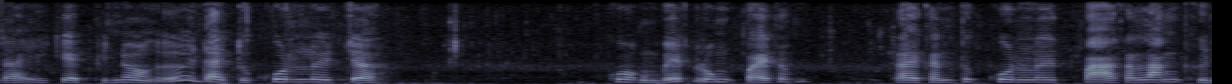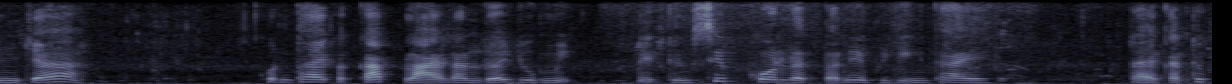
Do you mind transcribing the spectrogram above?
ได้แก่พี่น้องเอ้ยได้ทุกคนเลยจ้ะกวงเบ็ดลงไปต้องได้กันทุกคนเลยป๋ากำลังขึ้นจ้าคนไทยก็กลับหลายแล้วเหลืออยู่มิถึงสิบคนเลยตอนนี้ผู้หญิงไทย ได้กันทุก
